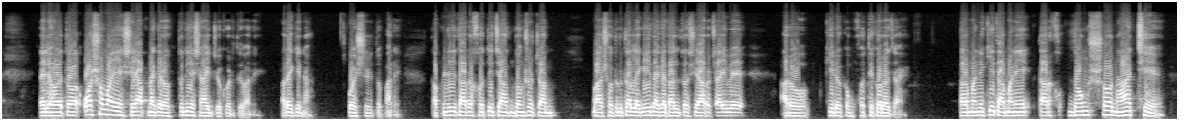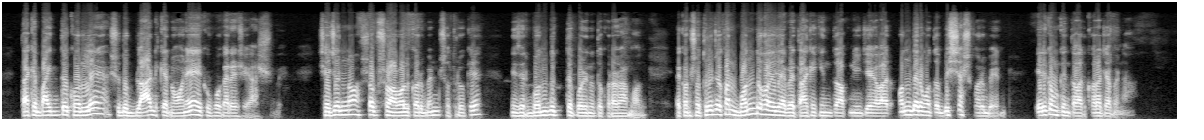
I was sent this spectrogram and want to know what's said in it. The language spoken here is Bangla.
তাহলে হয়তো অসময়ে এসে আপনাকে রক্ত দিয়ে সাহায্য করতে পারে। পারে কিনা অবশ্যই পারে। তো আপনি যদি তার ক্ষতি চান, ধ্বংস চান বা শত্রুতা লেগেই থাকে, তাহলে তো সে আরও চাইবে আরও কীরকম ক্ষতি করা যায়। তার মানে কি? তার মানে তার ধ্বংস না চেয়ে তাকে বাধ্য করলে শুধু ব্লাড কেন? অনেক উপকারে সে আসবে। সেই জন্য সবসময় আমল করবেন শত্রুকে নিজের বন্ধুত্বে পরিণত করার আমল। এখন শত্রু যখন বন্ধু হয়ে যাবে, তাকে কিন্তু আপনি যে আবার অন্ধের মতো বিশ্বাস করবেন, এরকম কিন্তু আর করা যাবে না।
